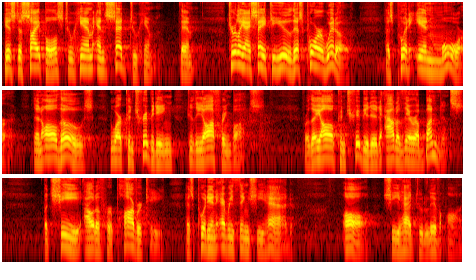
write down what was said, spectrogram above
his disciples to him and said to him, them, Truly I say to you, this poor widow has put in more than all those who are contributing to the offering box. For they all contributed out of their abundance, but she, out of her poverty, has put in everything she had, all she had to live on.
